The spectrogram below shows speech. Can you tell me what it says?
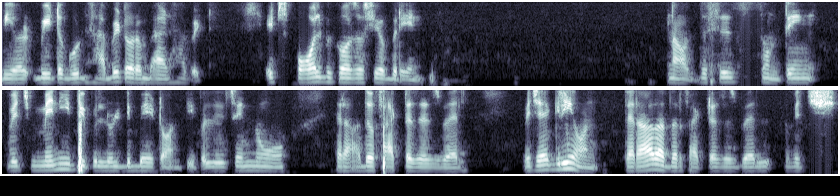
be, a, be it a good habit or a bad habit it's all because of your brain. Now this is something which many people will debate on. People will say no there are other factors as well which i agree on. There are other factors as well which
